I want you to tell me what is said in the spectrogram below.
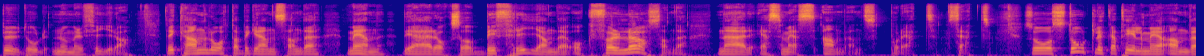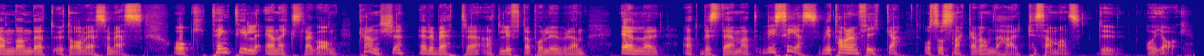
budord nummer fyra. Det kan låta begränsande, men det är också befriande och förlösande när sms används på rätt sätt. Så stort lycka till med användandet utav sms och tänk till en extra gång. Kanske är det bättre att lyfta på luren eller att bestämma att vi ses, vi tar en fika och så snackar vi om det här tillsammans, du och jag.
